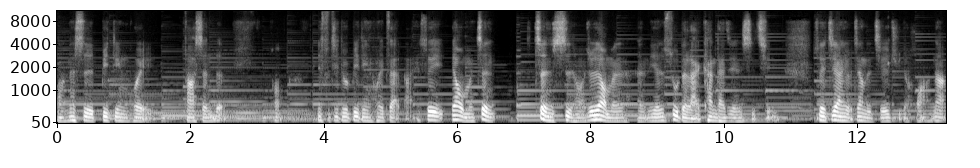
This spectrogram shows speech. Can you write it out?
哦，那是必定会发生的。好。耶稣基督必定会再来，所以要我们正正视哈，就是让我们很严肃的来看待这件事情。所以既然有这样的结局的话，那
